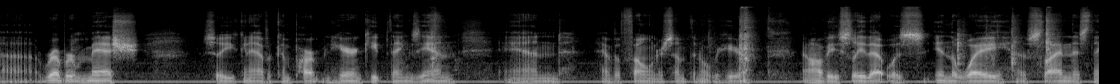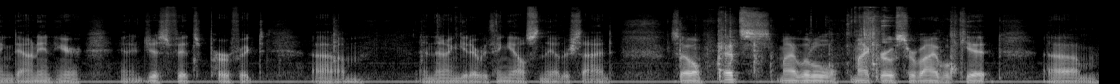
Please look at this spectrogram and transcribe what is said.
uh, rubber mesh so you can have a compartment here and keep things in and have a phone or something over here. Now obviously that was in the way of sliding this thing down in here and it just fits perfect. Um, and then I can get everything else on the other side. So that's my little micro survival kit. Um,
